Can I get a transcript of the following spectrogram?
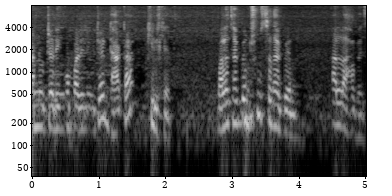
Annu trading company limited Dhaka Khilkhet. ভালো থাকবেন সুস্থ থাকবেন। আল্লাহ হাফেজ।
